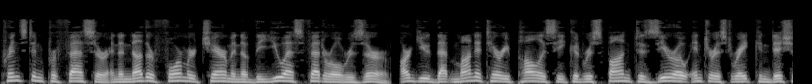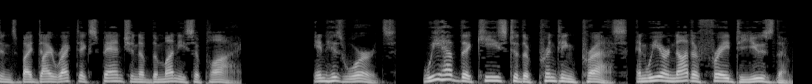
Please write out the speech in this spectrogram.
Princeton professor and another former chairman of the U.S. Federal Reserve, argued that monetary policy could respond to zero interest rate conditions by direct expansion of the money supply. In his words, "...we have the keys to the printing press, and we are not afraid to use them."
